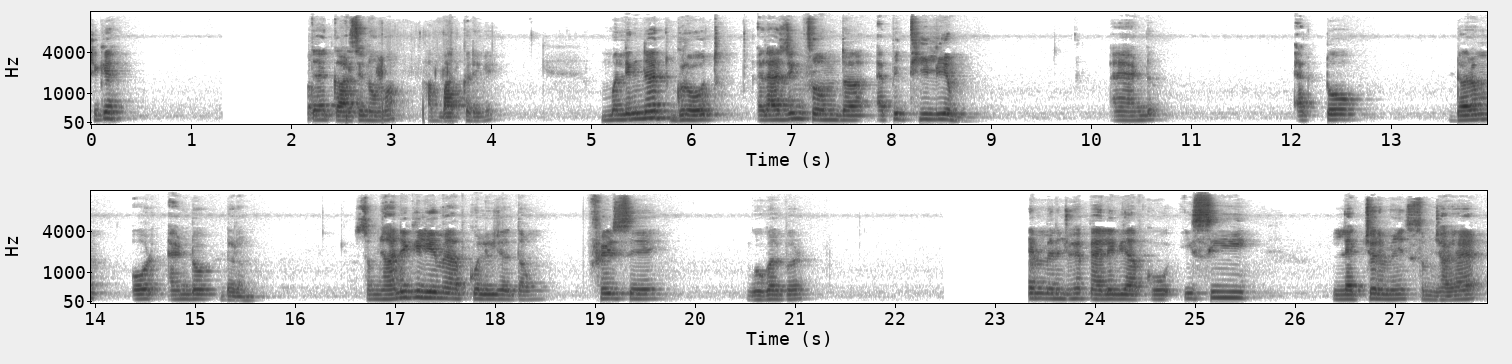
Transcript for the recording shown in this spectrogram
ठीक है? कार्सिनोमा, हम बात करेंगे। Malignant growth arising from the epithelium and ectoderm और एंडोडर्म। समझाने के लिए मैं आपको ले चलता हूँ फिर से गूगल पर। मैंने जो है पहले भी आपको इसी लेक्चर में समझाया है।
